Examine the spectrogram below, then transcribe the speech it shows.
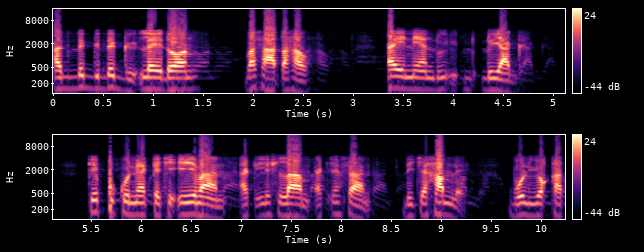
ak dëgg-dëgg lay doon ba saa taxaw ay neen du du yàgg képp ku nekk ci imaan ak lislaam ak insaan di ci xamle bul yuqat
